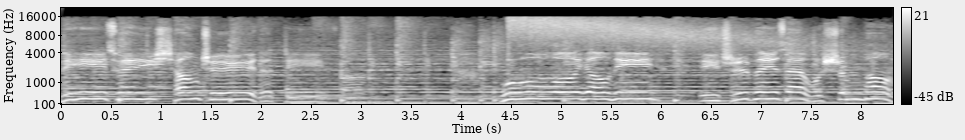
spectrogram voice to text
你最想去的地方。我要你一直陪在我身旁，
